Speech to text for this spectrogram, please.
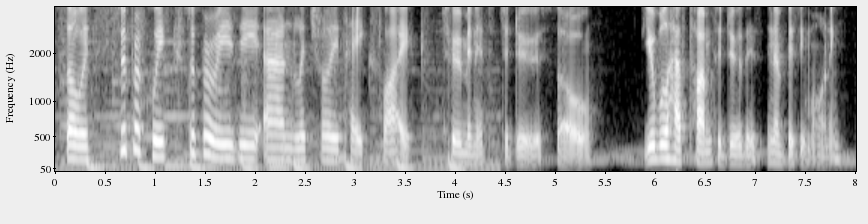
so it's super quick, super easy, and literally takes like two minutes to do. So you will have time to do this in a busy morning.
